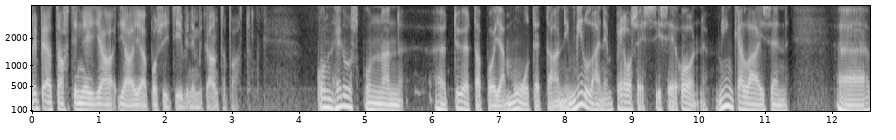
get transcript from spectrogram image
ripeätahtinen ja, ja, ja positiivinen, mikä on tapahtunut. Kun eduskunnan työtapoja muutetaan, niin millainen prosessi se on? Minkälaisen ä,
